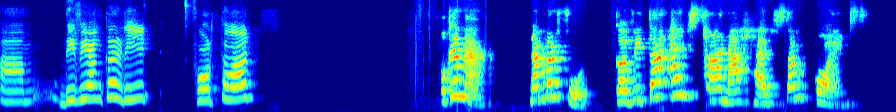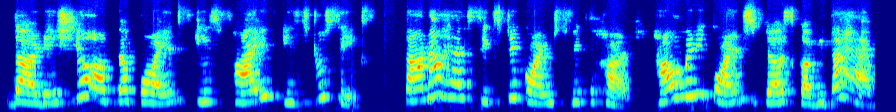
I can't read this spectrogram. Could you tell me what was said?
Um, Divyanka, read fourth one. Okay, ma'am. Number four. Kavita and Sthana have some coins. The ratio of the coins is 5 is to 6. Sthana has 60 coins with her. How many coins does Kavita have?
